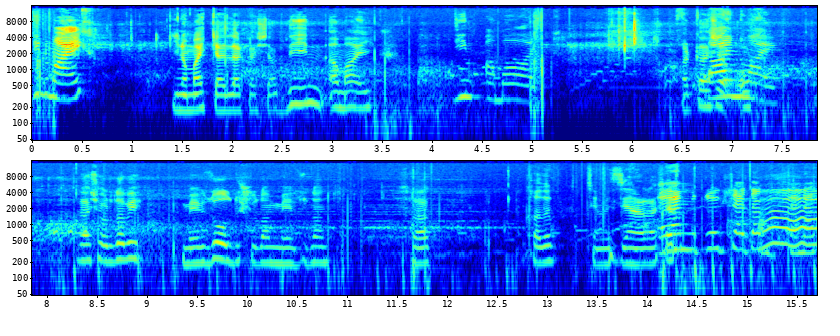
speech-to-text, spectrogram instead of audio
Dynamite. Yine Mike geldi arkadaşlar. Din ama Mike. Dynamite. Arkadaşlar, Dynamite. Arkadaşlar orada bir mevzu oldu şuradan mevzudan sağ kalıp temizleyen arkadaşlar. Ben mutlu yükselden mutlu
